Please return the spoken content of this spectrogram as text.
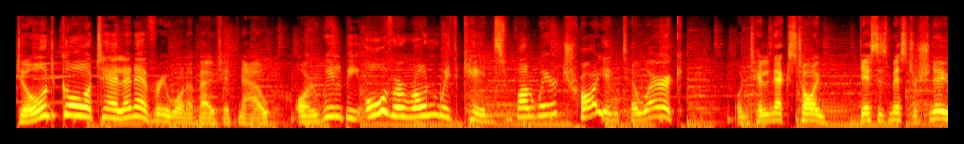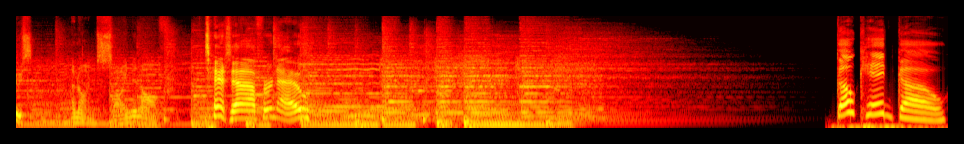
Don't go telling everyone about it now, or we'll be overrun with kids while we're trying to work. Until next time, this is Mr. Shnews, and I'm signing off. Ta ta for now. Go, kid, go.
